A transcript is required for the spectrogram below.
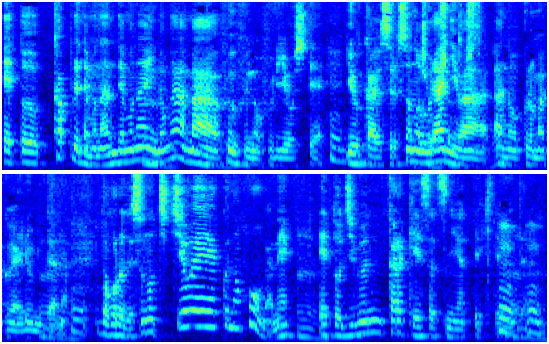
えっと、カップルでも何でもないのが、まあ、夫婦のふりをしてうん。誘拐をする。その裏には、あの黒幕がいるみたいなうん。ところでその父親役の方がね、うん。えっと、自分から警察にやってきてるみたいな、うん。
